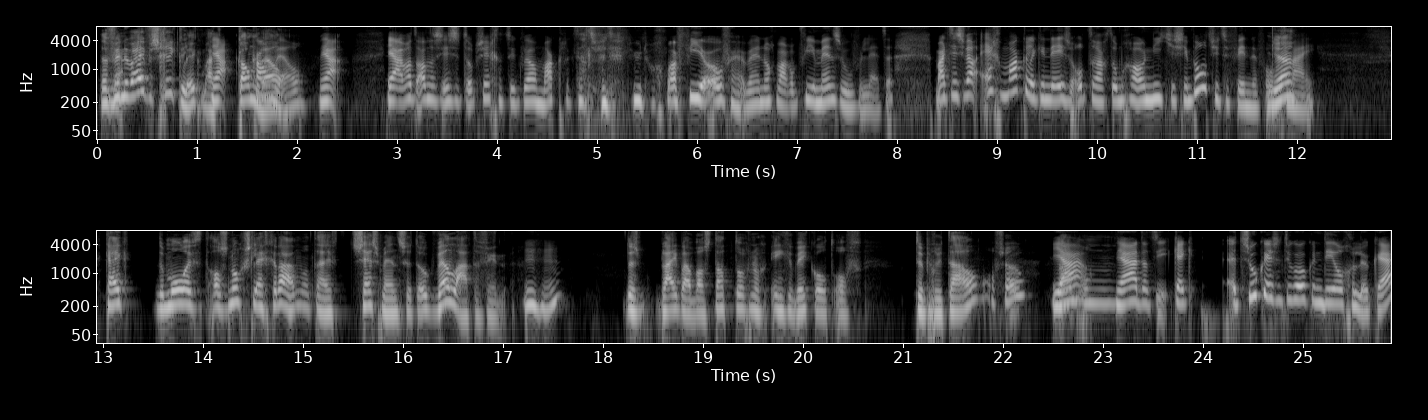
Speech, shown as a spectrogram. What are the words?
Dat vinden wij verschrikkelijk. Maar ja, het kan, wel. Ja. Ja, want anders is het op zich natuurlijk wel makkelijk dat we er nu nog maar vier over hebben en nog maar op vier mensen hoeven letten. Maar het is wel echt makkelijk in deze opdracht om gewoon niet je symbooltje te vinden, volgens Ja. mij. Kijk, de mol heeft het alsnog slecht gedaan. Want hij heeft zes mensen het ook wel laten vinden. Mhm. Dus blijkbaar was dat toch nog ingewikkeld of te brutaal of zo. Ja, om- ja dat, kijk, het zoeken is natuurlijk ook een deel geluk, hè?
